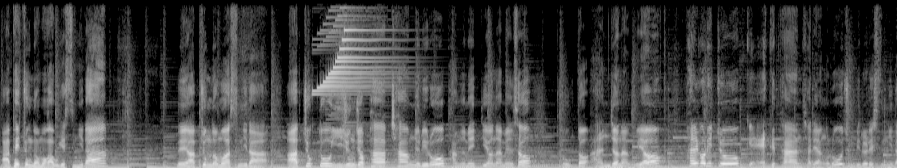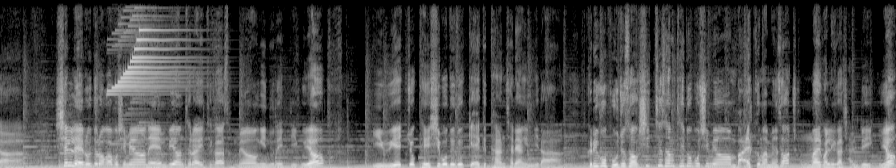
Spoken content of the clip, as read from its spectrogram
앞에 쪽 넘어가 보겠습니다. 네, 앞쪽 넘어왔습니다. 앞쪽도 이중 접합 차음 유리로 방음에 뛰어나면서 더욱더 안전하고요. 팔걸이 쪽 깨끗한 차량으로 준비를 했습니다. 실내로 들어가 보시면 앰비언트 라이트가 선명히 눈에 띄고요. 이 위에 쪽 대시보드도 깨끗한 차량입니다. 그리고 보조석 시트 상태도 보시면 말끔하면서 정말 관리가 잘 되어 있고요.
